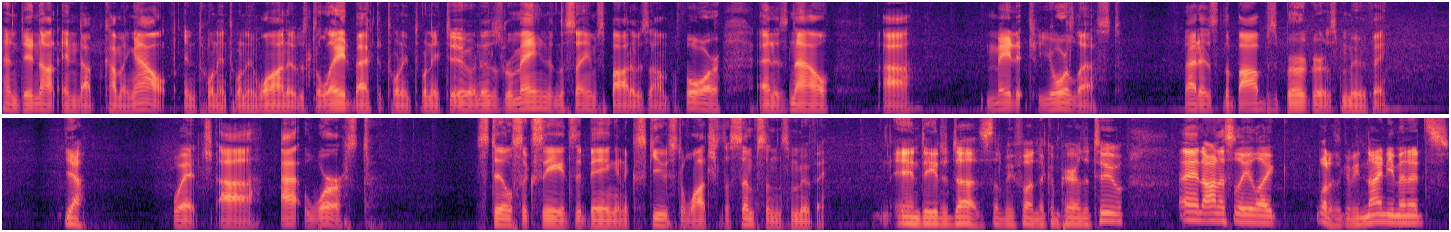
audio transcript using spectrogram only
and did not end up coming out in 2021. It was delayed back to 2022, and it has remained in the same spot it was on before, and is now uh, made it to your list. That is the Bob's Burgers movie, Yeah. which uh, at worst still succeeds at being an excuse to watch the Simpsons movie. Indeed, it does. It'll be fun to compare the two. And honestly, like, what is it going to be? 90 minutes.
